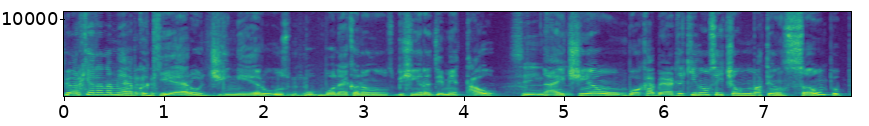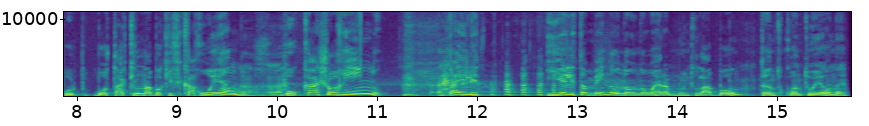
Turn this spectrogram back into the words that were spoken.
pior que era na minha época, que era o dinheiro, os bo- bonecos, eram, os bichinhos eram de metal. Sim, Aí sim. tinha um boca aberta que, não sei, tinha uma tensão por, por botar aquilo na boca e ficar roendo. O cachorrinho. Aí ele, e ele também não, não, não era muito lá bom, tanto quanto eu, né?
